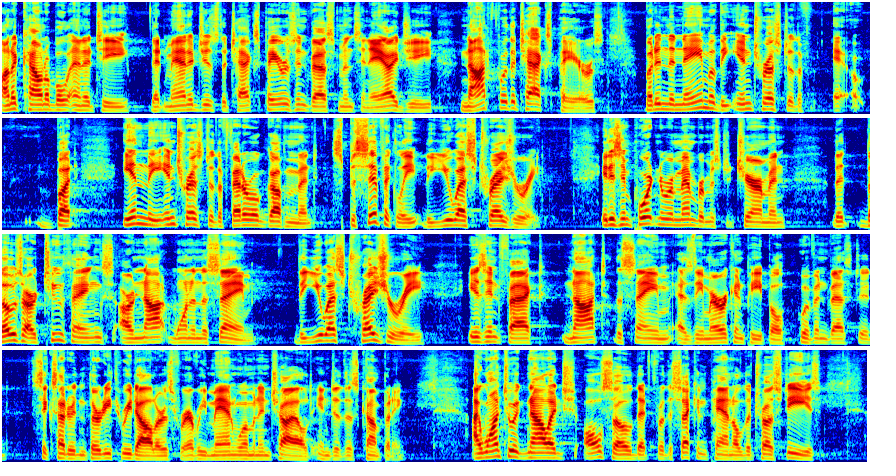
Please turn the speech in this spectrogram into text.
unaccountable entity that manages the taxpayers' investments in AIG not for the taxpayers, but in the name of the interest of the uh, but in the interest of the Federal Government, specifically the U.S. Treasury. It is important to remember, Mr. Chairman, that those are two things are not one and the same. The U.S. Treasury is, in fact, not the same as the American people who have invested $633 for every man, woman, and child into this company. I want to acknowledge also that for the second panel, the trustees,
